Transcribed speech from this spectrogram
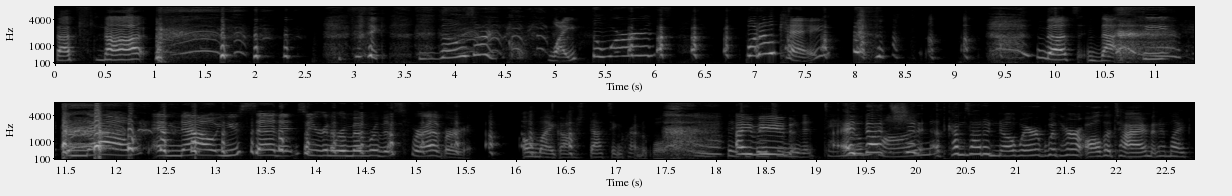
That's not. like those aren't quite the words, but okay. That's that. See, and now, and now you said it, so you're gonna remember this forever. Oh my gosh, that's incredible. Thick I mean, and that shit comes out of nowhere with her all the time, and I'm like,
